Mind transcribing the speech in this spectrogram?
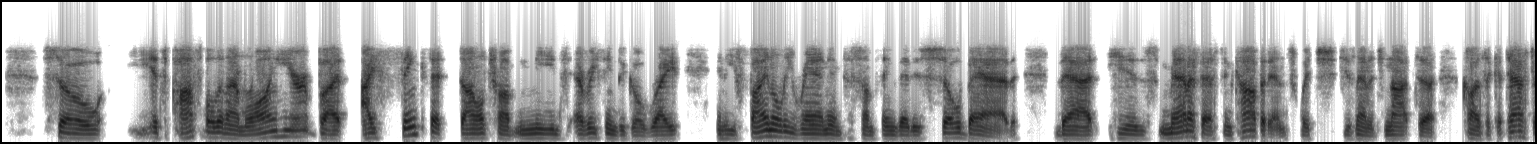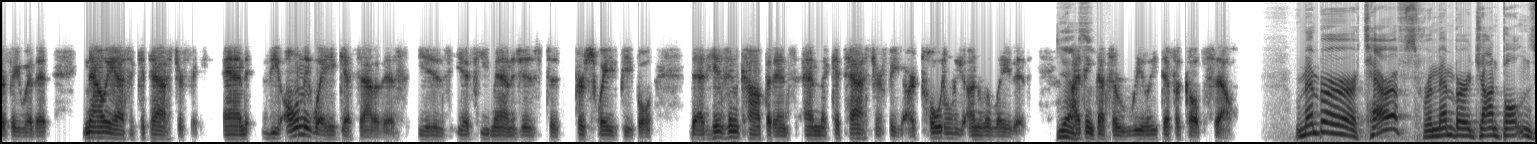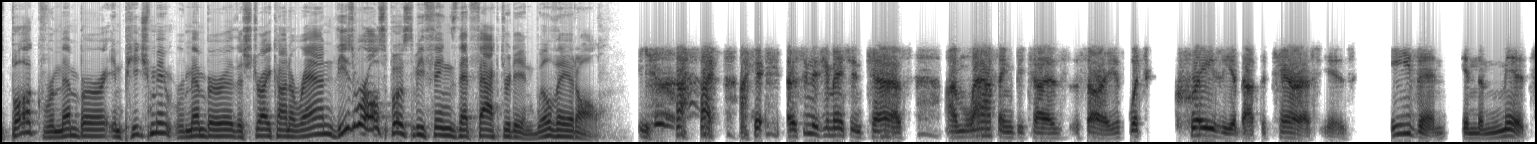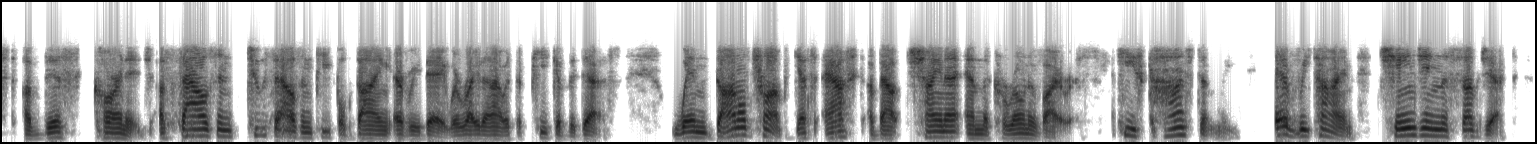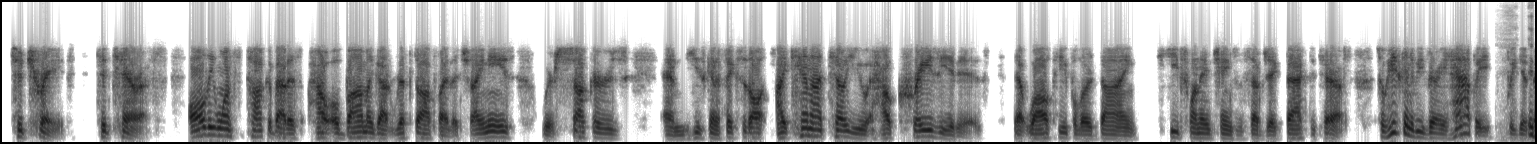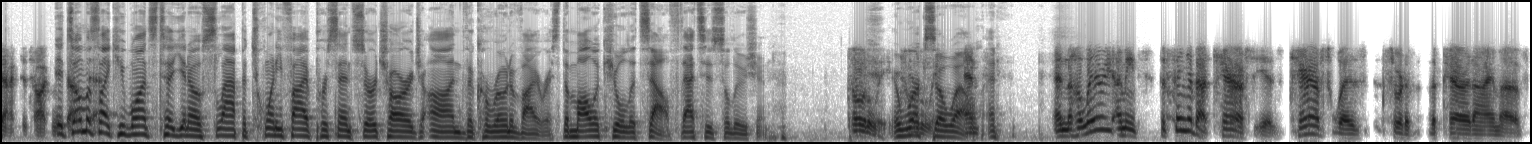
So it's possible that I'm wrong here, but I think that Donald Trump needs everything to go right. And he finally ran into something that is so bad that his manifest incompetence, which he's managed not to cause a catastrophe with it, now he has a catastrophe. And the only way he gets out of this is if he manages to persuade people that his incompetence and the catastrophe are totally unrelated. Yes. I think that's a really difficult sell. Remember tariffs? Remember John Bolton's book? Remember impeachment? Remember the strike on Iran? These were all supposed to be things that factored in. Will they at all? Yeah, I, as soon as you mentioned tariffs, I'm laughing because, sorry, what's crazy about the tariffs is even in the midst of this carnage, a thousand, two thousand people dying every day, we're right now at the peak of the deaths. When Donald Trump gets asked about China and the coronavirus, he's constantly, every time, changing the subject to trade, to tariffs. All he wants to talk about is how Obama got ripped off by the Chinese. We're suckers and he's going to fix it all. I cannot tell you how crazy it is that while people are dying, he keeps wanting to change the subject back to tariffs. So he's going to be very happy if we get it, back to talking about it. It's almost that. like he wants to, you know, slap a 25% surcharge on the coronavirus, the molecule itself. That's his solution. Totally. it totally. works so well. And, and the hilarious, I mean, the thing about tariffs is tariffs was sort of the paradigm of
